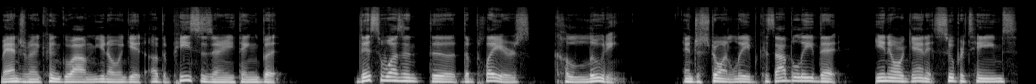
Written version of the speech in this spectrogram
management couldn't go out and you know and get other pieces or anything, but this wasn't the the players colluding and destroying the league because I believe that inorganic super teams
